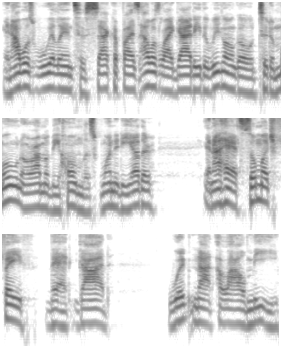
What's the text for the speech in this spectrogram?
And I was willing to sacrifice. I was like, God, either we going to go to the moon or I'm going to be homeless, one or the other. And I had so much faith that God would not allow me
